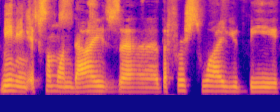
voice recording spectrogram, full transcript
meaning, if someone dies, the first while you'd be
